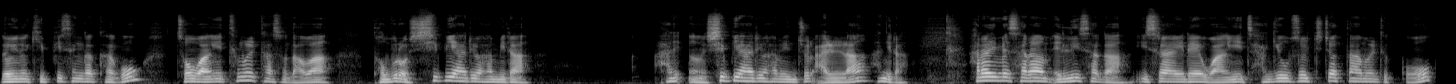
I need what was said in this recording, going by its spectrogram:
너희는 깊이 생각하고 저 왕이 틈을 타서 나와 더불어 시비하려 함이라 하- 어, 시비하려 함인 줄 알라 하니라. 하나님의 사람 엘리사가 이스라엘의 왕이 자기 옷을 찢었다 함을 듣고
